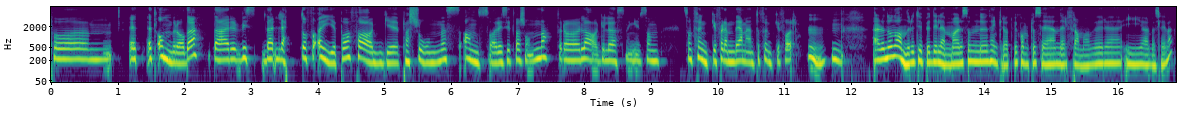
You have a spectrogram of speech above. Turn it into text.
på mm, et, et, område der hvis, det er lett å få øye på fagpersonenes ansvar i situasjonen da, for å lage løsninger som, som funker for dem de er ment å funke for. Mm. Mm. Er det noen andre typer dilemmaer som du tenker at vi kommer til å se en del framover eh, i arbeidslivet?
